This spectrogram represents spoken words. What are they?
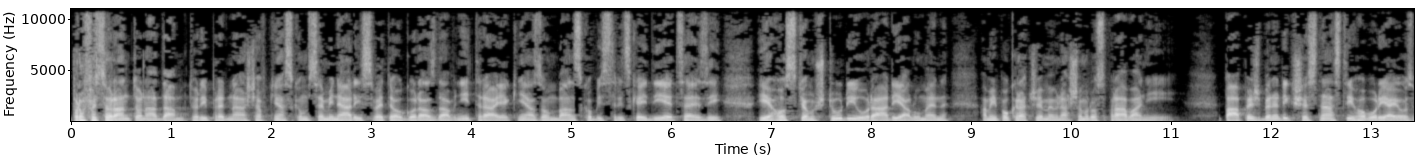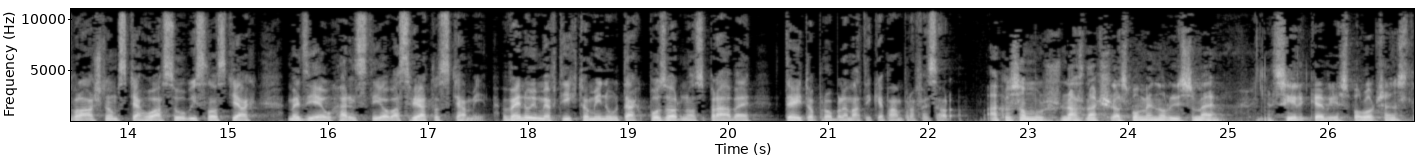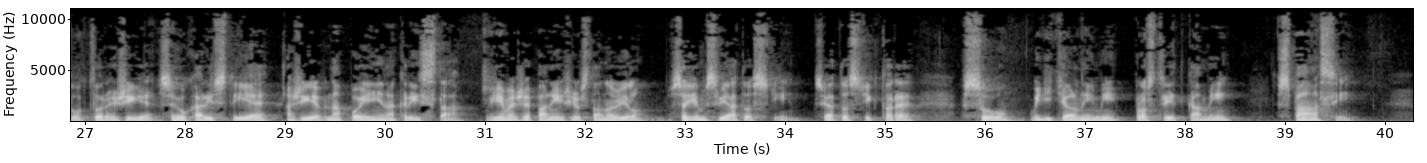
Profesor Anton Adam, ktorý prednáša v kňazskom seminári svätého Gorazda v Nitra, je kňazom Bansko-Bystrickej diecézy, je hosťom štúdiu Rádia Lumen a my pokračujeme v našom rozprávaní. Pápež Benedikt XVI hovorí aj o zvláštnom vzťahu a súvislostiach medzi Eucharistiou a sviatosťami. Venujme v týchto minútach pozornosť práve tejto problematike, pán profesor. Ako som už naznačil, spomenuli sme Církev je spoločenstvo, ktoré žije z Eucharistie a žije v napojení na Krista. Vieme, že Pán Ježiš ustanovil sedem sviatostí. Sviatosti, ktoré sú viditeľnými prostriedkami spásy.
